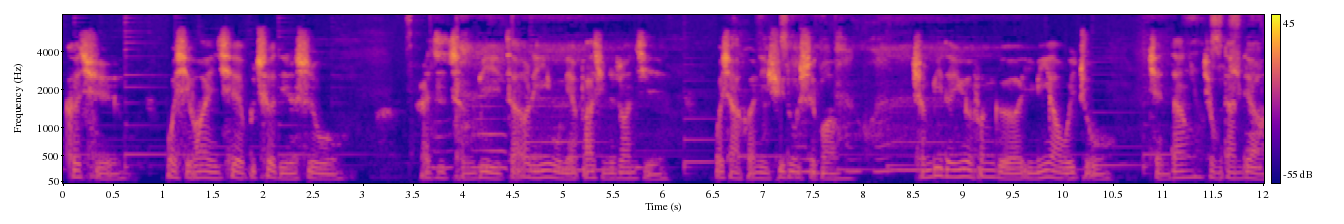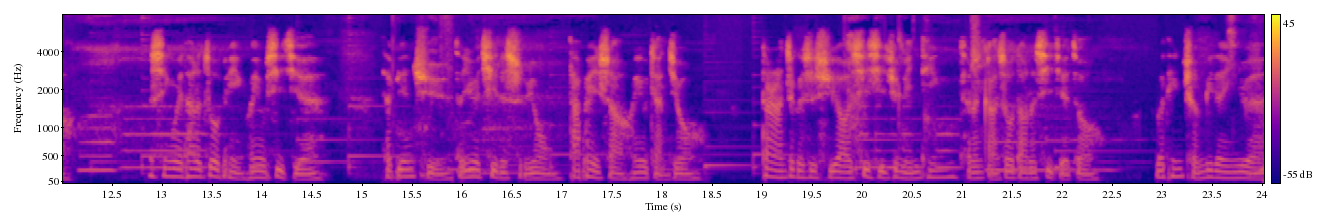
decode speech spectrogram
歌曲《我喜欢一切不彻底的事物》来自陈碧在2015年发行的专辑《我想和你虚度时光》。陈碧的音乐风格以民谣为主，简单却不单调。这是因为他的作品很有细节，在编曲、在乐器的使用、搭配上很有讲究。当然，这个是需要细细去聆听才能感受到的细节奏。而听陈碧的音乐，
